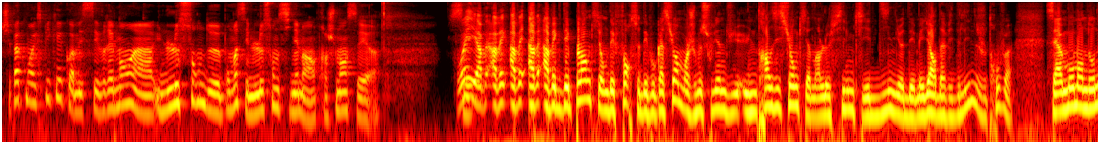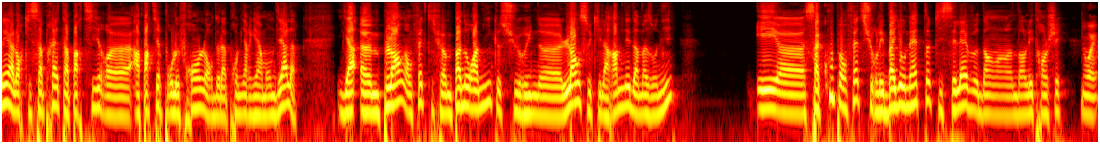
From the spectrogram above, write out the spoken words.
je sais pas comment expliquer, quoi, mais c'est vraiment un- une leçon de, pour moi, c'est une leçon de cinéma. hein. Franchement, c'est. euh, Oui, avec, avec- avec des plans qui ont des forces d'évocation. Moi, je me souviens d'une transition qu'il y a dans le film qui est digne des meilleurs David Lynch, je trouve. C'est à un moment donné, alors qu'il s'apprête à partir, euh, à partir pour le front lors de la Première Guerre mondiale, il y a un plan, en fait, qui fait un panoramique sur une euh, lance qu'il a ramenée d'Amazonie. Et euh, ça coupe, en fait, sur les baïonnettes qui s'élèvent dans, dans les tranchées. Ouais.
